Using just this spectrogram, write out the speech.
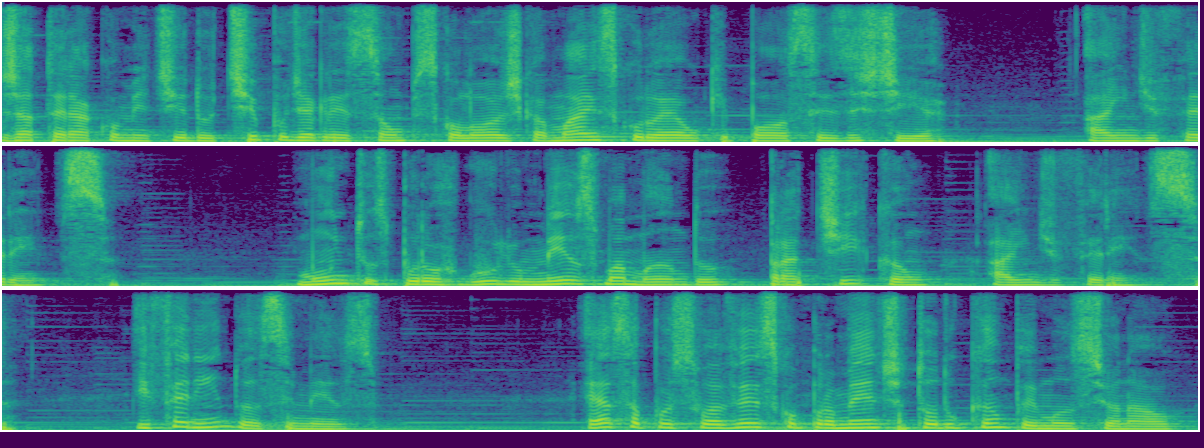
já terá cometido o tipo de agressão psicológica mais cruel que possa existir a indiferença. Muitos, por orgulho, mesmo amando, praticam a indiferença e ferindo a si mesmo. Essa, por sua vez, compromete todo o campo emocional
